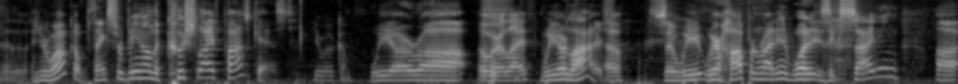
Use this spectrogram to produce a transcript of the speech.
by the way. You're welcome. Thanks for being on the Kush Life podcast. You're welcome. We are uh, Oh, we're alive? we are live. Oh. So we we're hopping right in. What is exciting, uh,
